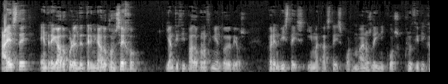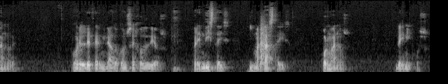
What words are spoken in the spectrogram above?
a éste entregado por el determinado consejo y anticipado conocimiento de Dios, prendisteis y matasteis por manos de inicuos crucificándole. Por el determinado consejo de Dios, prendisteis y matasteis por manos de inicuos.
